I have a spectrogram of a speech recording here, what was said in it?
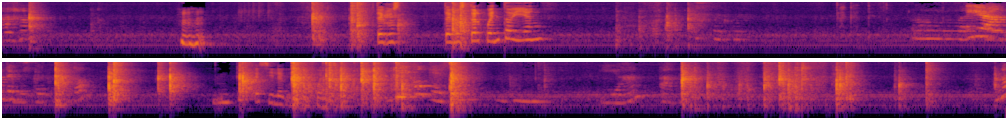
Ajá. ¿Te, gus- ¿Te gustó el cuento, Ian? ¿Y antes busqué el cuento? Sí le gustó el cuento. Dijo que sí. Ian. No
